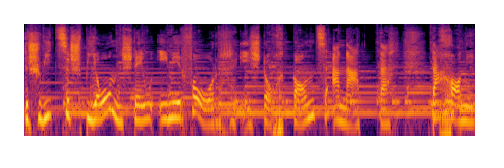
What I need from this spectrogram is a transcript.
Der Schweizer Spion, stell ich mir vor, ist doch ganz ein netter. Da kann ich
